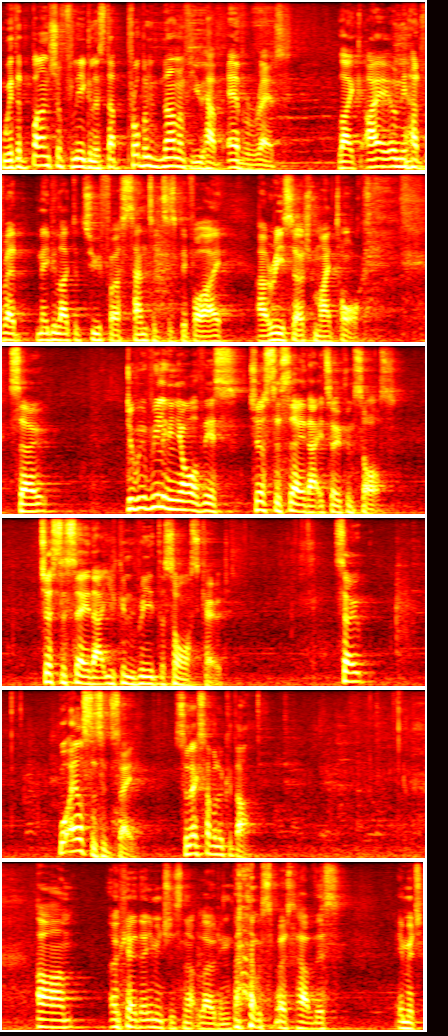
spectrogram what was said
with a bunch of legalists that probably none of you have ever read. Like, I only had read maybe like the two first sentences before I uh, researched my talk. So, do we really need all this just to say that it's open source? Just to say that you can read the source code? So, what else does it say? So let's have a look at that. Um, okay, the image is not loading. I was supposed to have this image.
